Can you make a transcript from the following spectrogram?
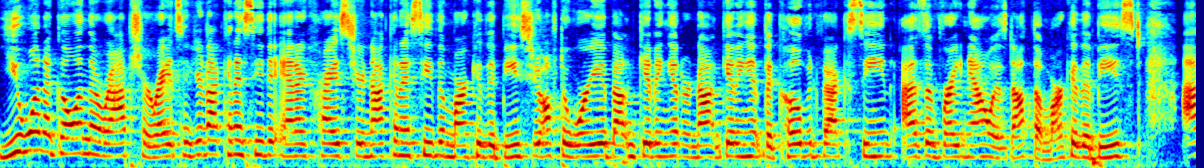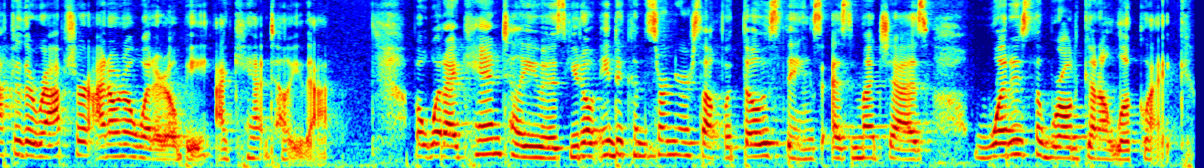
You want to go in the rapture, right? So you're not going to see the Antichrist. You're not going to see the mark of the beast. You don't have to worry about getting it or not getting it. The COVID vaccine, as of right now, is not the mark of the beast. After the rapture, I don't know what it'll be. I can't tell you that. But what I can tell you is you don't need to concern yourself with those things as much as what is the world going to look like?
